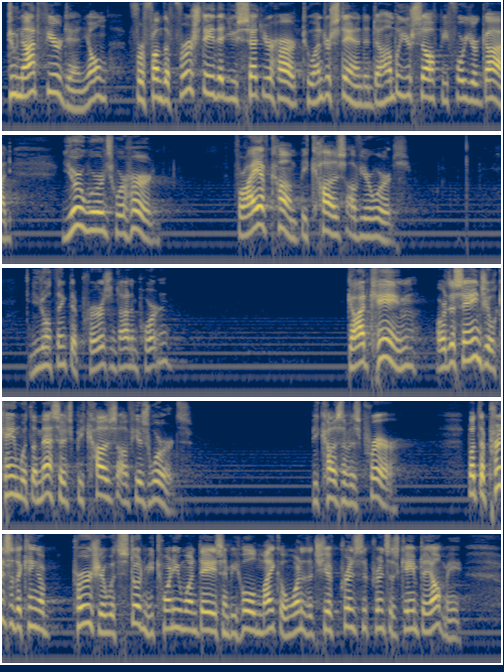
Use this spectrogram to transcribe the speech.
Do not fear, Daniel, for from the first day that you set your heart to understand and to humble yourself before your God, your words were heard. For I have come because of your words. You don't think that prayer is not important? God came, or this angel came with the message because of his words, because of his prayer. But the prince of the king of Persia withstood me 21 days, and behold, Michael, one of the chief princes, came to help me,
